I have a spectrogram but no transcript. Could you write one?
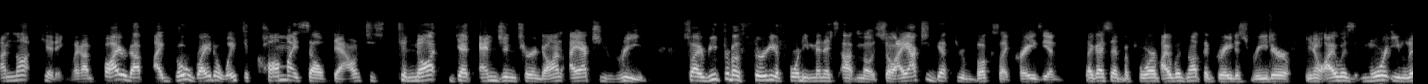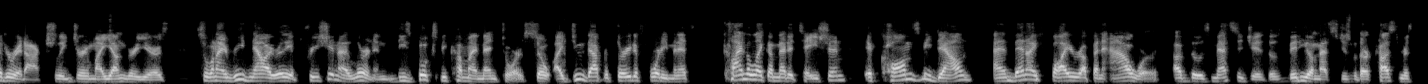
am not kidding. Like I'm fired up. I go right away to calm myself down, to, to not get engine turned on. I actually read. So I read for about 30 to 40 minutes at most. So I actually get through books like crazy. And like I said before, I was not the greatest reader. You know, I was more illiterate actually during my younger years. So when I read now, I really appreciate and I learn. And these books become my mentors. So I do that for 30 to 40 minutes, kind of like a meditation. It calms me down. And then I fire up an hour of those messages, those video messages with our customers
